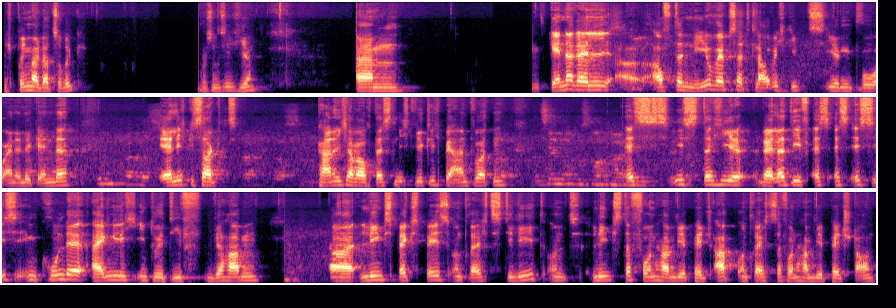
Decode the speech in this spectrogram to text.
Ich bringe mal da zurück. Wo sind sie? Hier. Ähm, generell äh, auf der Neo-Website, glaube ich, gibt es irgendwo eine Legende. Ehrlich gesagt kann ich aber auch das nicht wirklich beantworten. Es ist da hier relativ, es, es, es ist im Grunde eigentlich intuitiv. Wir haben äh, links Backspace und rechts Delete und links davon haben wir Page Up und rechts davon haben wir Page Down.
